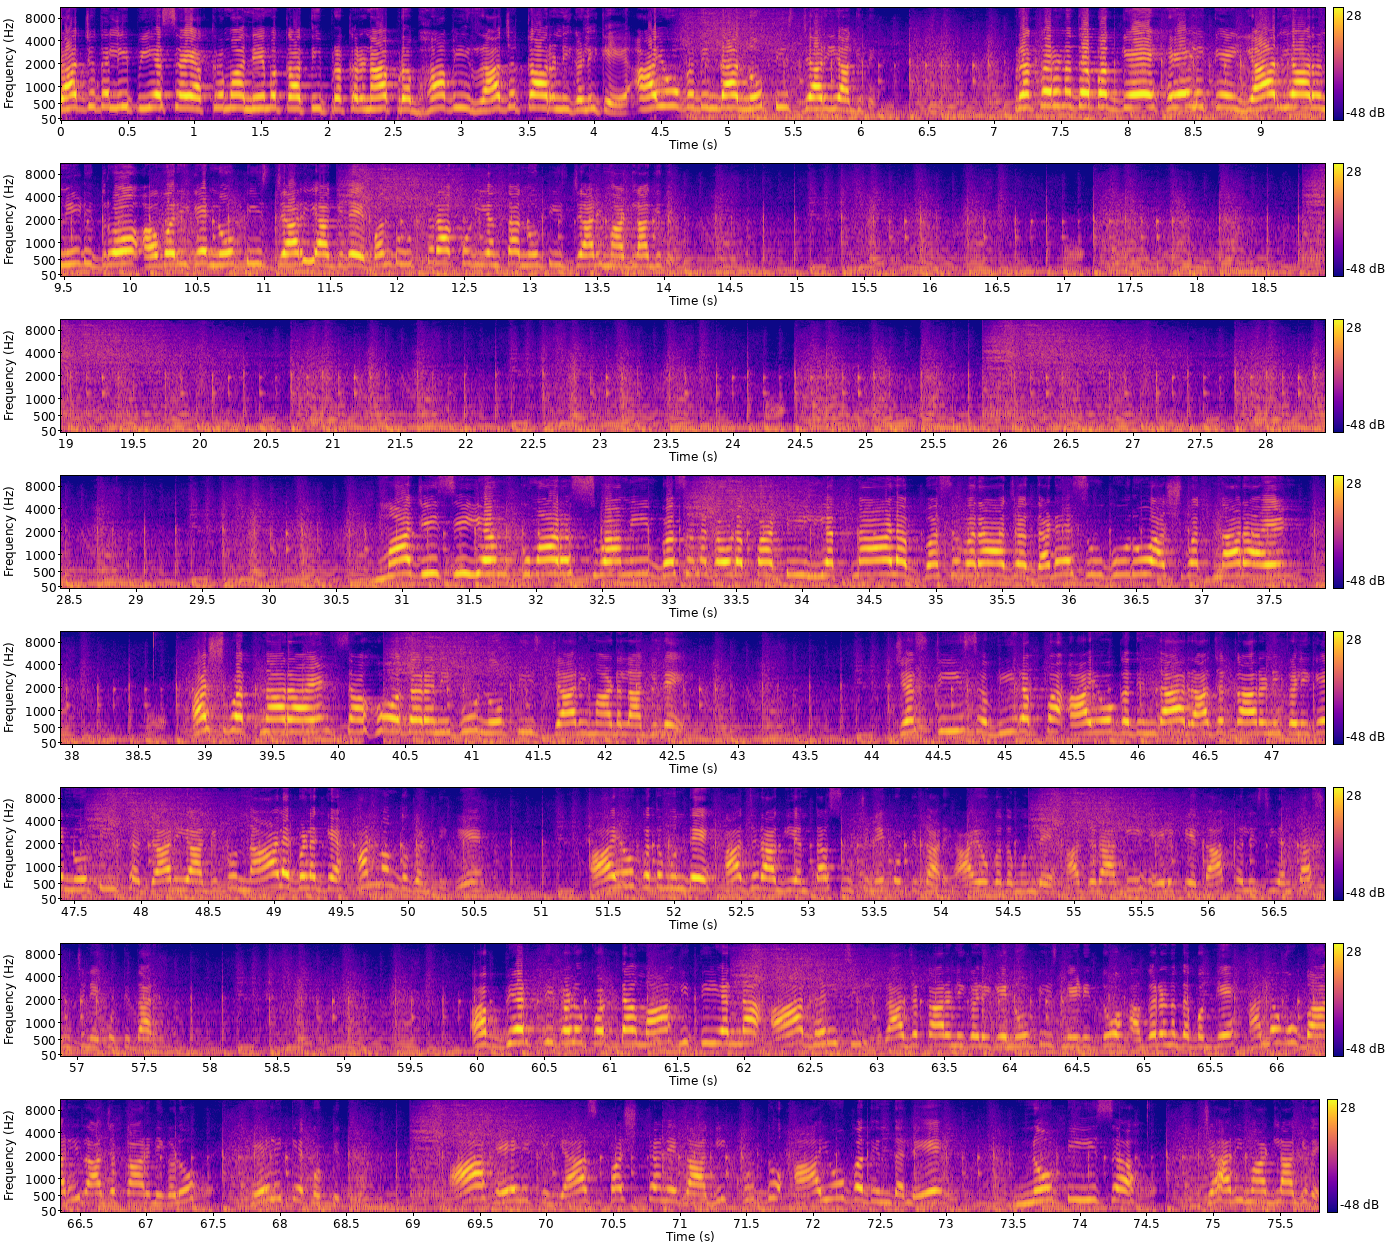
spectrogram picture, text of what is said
ರಾಜ್ಯದಲ್ಲಿ ಪಿಎಸ್ಐ ಅಕ್ರಮ ನೇಮಕಾತಿ ಪ್ರಕರಣ ಪ್ರಭಾವಿ ರಾಜಕಾರಣಿಗಳಿಗೆ ಆಯೋಗದಿಂದ ನೋಟಿಸ್ ಜಾರಿಯಾಗಿದೆ. ಪ್ರಕರಣದ ಬಗ್ಗೆ ಹೇಳಿಕೆ ಯಾರ್ಯಾರು ನೀಡಿದ್ರೋ ಅವರಿಗೆ ನೋಟಿಸ್ ಜಾರಿಯಾಗಿದೆ. ಬಂದು ಉತ್ತರ ಕೊಡಿ ಅಂತ ನೋಟಿಸ್ ಜಾರಿ ಮಾಡಲಾಗಿದೆ. ಮಾಜಿ ಸಿಎಂ ಕುಮಾರಸ್ವಾಮಿ, ಬಸನಗೌಡ ಪಾಟೀಲ್, ಯತ್ನಾಳ, ಬಸವರಾಜ ದಡೇಸೂಗೂರು, ಅಶ್ವಥ್ ನಾರಾಯಣ್. ಅಶ್ವಥ್ ನಾರಾಯಣ್ ಸಹೋದರನಿಗೂ ನೋಟಿಸ್ ಜಾರಿ ಮಾಡಲಾಗಿದೆ. ಜಸ್ಟಿಸ್ ವೀರಪ್ಪ ಆಯೋಗದಿಂದ ರಾಜಕಾರಣಿಗಳಿಗೆ ನೋಟಿಸ್ ಜಾರಿಯಾಗಿದ್ದು, ನಾಳೆ ಬೆಳಗ್ಗೆ ಹನ್ನೊಂದು ಗಂಟೆಗೆ ಆಯೋಗದ ಮುಂದೆ ಹಾಜರಾಗಿ ಅಂತ ಸೂಚನೆ ಕೊಟ್ಟಿದ್ದಾರೆ. ಆಯೋಗದ ಮುಂದೆ ಹಾಜರಾಗಿ ಹೇಳಿಕೆ ದಾಖಲಿಸಿ ಅಂತ ಸೂಚನೆ ಕೊಟ್ಟಿದ್ದಾರೆ. ಅಭ್ಯರ್ಥಿಗಳು ಕೊಟ್ಟ ಮಾಹಿತಿಯನ್ನ ಆಧರಿಸಿ ರಾಜಕಾರಣಿಗಳಿಗೆ ನೋಟಿಸ್ ನೀಡಿದ್ದು, ಹಗರಣದ ಬಗ್ಗೆ ಹಲವು ಬಾರಿ ರಾಜಕಾರಣಿಗಳು ಹೇಳಿಕೆ ಕೊಟ್ಟಿದ್ದರು ಆ ಹೇಳಿಕೆಯ ಸ್ಪಷ್ಟನೆಗಾಗಿ ಖುದ್ದು ಆಯೋಗದಿಂದಲೇ ನೋಟಿಸ್ ಜಾರಿ ಮಾಡಲಾಗಿದೆ.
